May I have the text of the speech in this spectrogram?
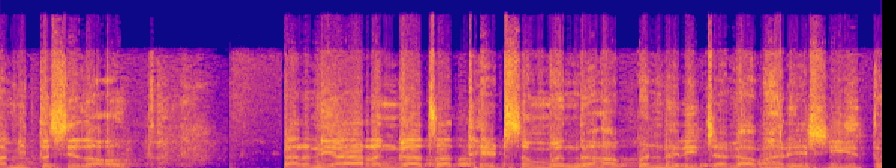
आम्ही तसेच आहोत. कारण या रंगाचा थेट संबंध हा पंढरीच्या गाभाऱ्याशी येतो.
